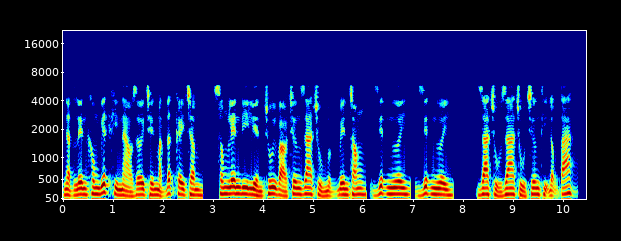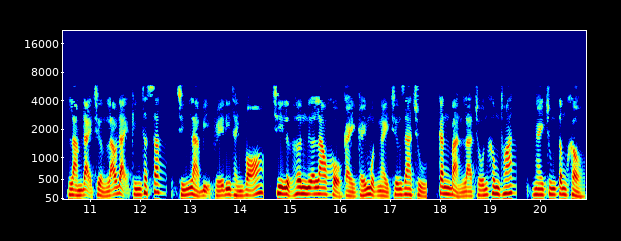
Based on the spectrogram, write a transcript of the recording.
nhặt lên không biết khi nào rơi trên mặt đất cây châm, xông lên đi liền chui vào trương gia chủ ngực bên trong, giết ngươi, giết ngươi, gia chủ gia chủ trương thị động tác, làm đại trưởng lão đại kinh thất sắc, chính là bị phế đi thánh võ, chi lực hơn nữa lao khổ cày cấy một ngày trương gia chủ, căn bản là trốn không thoát, ngay trung tâm khẩu,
